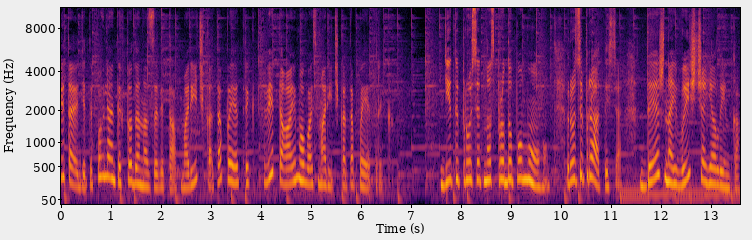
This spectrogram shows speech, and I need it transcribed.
Вітаю, діти! Погляньте, хто до нас завітав. Марічка та Петрик. Вітаємо вас, Марічка та Петрик. Діти просять нас про допомогу, розібратися, де ж найвища ялинка,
